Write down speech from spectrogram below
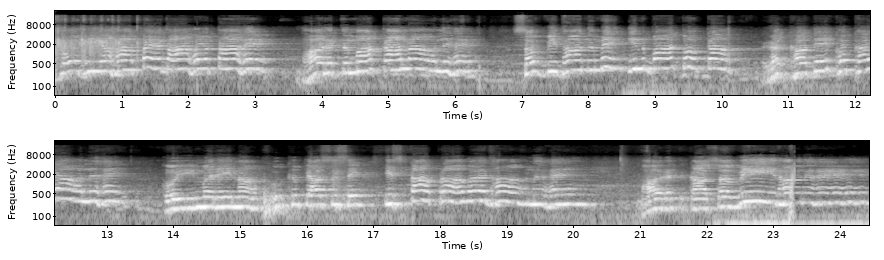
जो भी यहाँ पैदा होता है, भारत माँ का लाल है। संविधान में इन बातों का रखा देखो ख्याल है। कोई मरे ना भूख प्यास से इसका प्रावधान है। भारत का संविधान है।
